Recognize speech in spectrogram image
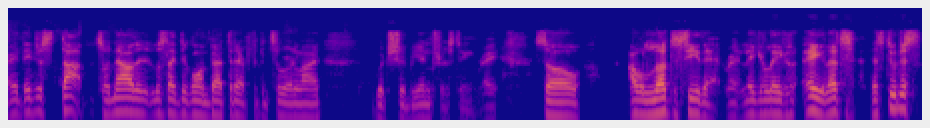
Right. They just stopped. So now it looks like they're going back to that freaking storyline, which should be interesting, right? So I would love to see that, right? Like, like, hey, let's let's do this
